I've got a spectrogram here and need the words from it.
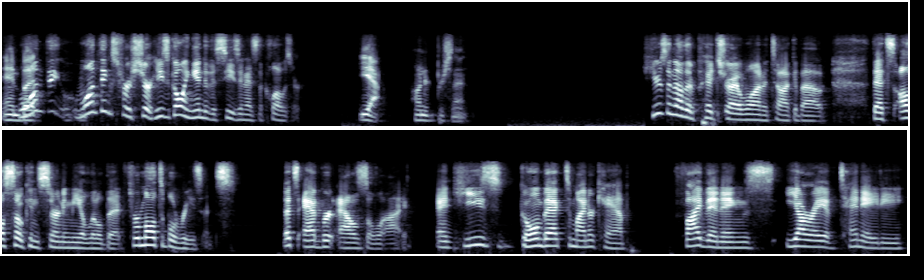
and but one thing, one thing's for sure, he's going into the season as the closer. yeah, hundred percent. Here's another pitcher I want to talk about that's also concerning me a little bit for multiple reasons. That's Adbert Alzolay. And he's going back to minor camp, five innings, ERA of 1080,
